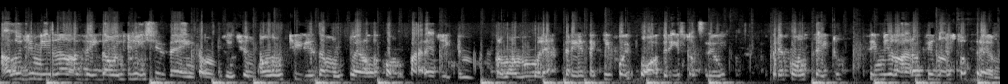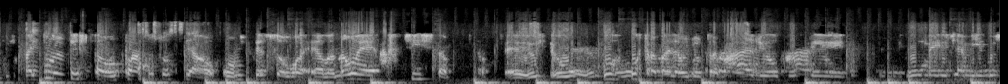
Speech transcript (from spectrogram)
A Ludmilla vem da onde a gente vem, então a gente não utiliza muito ela como paradigma. É uma mulher preta que foi pobre e sofreu preconceito similar ao que nós sofremos. Mas uma questão classe social, onde pessoa ela não é artista, é, eu, eu por, por, trabalhar onde eu trabalho, por ter o meio de amigos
